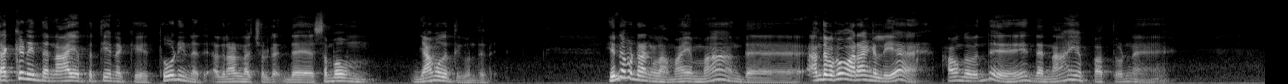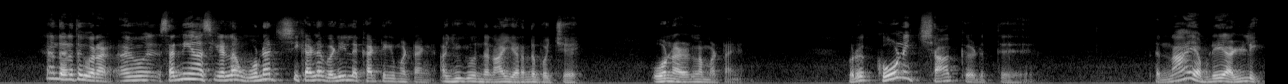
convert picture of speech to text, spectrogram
டக்குன்னு இந்த நாயை பற்றி எனக்கு தோணினது. அதனால் நான் சொல்கிறேன் இந்த சம்பவம் ஞாபகத்துக்கு வந்தது. என்ன பண்ணுறாங்களா மாயம்மா? அந்த அந்த பக்கம் வராங்க இல்லையா? அவங்க வந்து இந்த நாயை பார்த்தோன்னே அந்த இடத்துக்கு வராங்க. சன்னியாசிகள்லாம் உணர்ச்சிகளை வெளியில் காட்டிக்க மாட்டாங்க. ஐயோ இந்த நாய் இறந்து போச்சு. ஓன் அழல மாட்டாங்க. ஒரு கோணி சாக்கு எடுத்து நாய் அப்படியே அள்ளி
